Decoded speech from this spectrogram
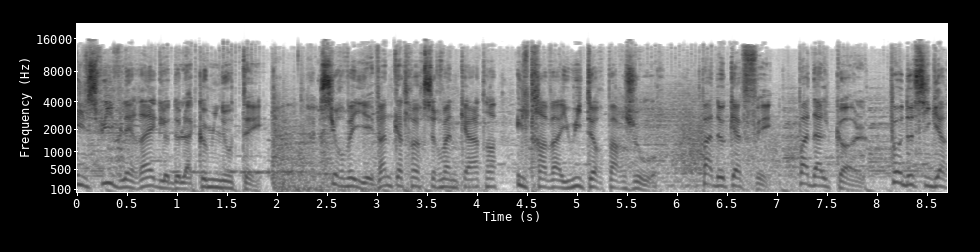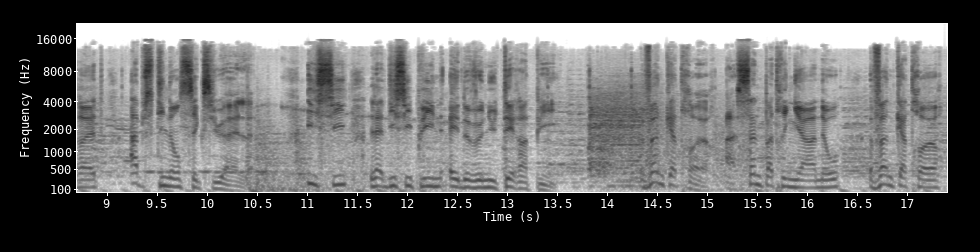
Ils suivent les règles de la communauté. Surveillés 24 heures sur 24, ils travaillent 8 heures par jour. Pas de café, pas d'alcool, peu de cigarettes, abstinence sexuelle. Ici, la discipline est devenue thérapie. 24 heures à San Patrignano, 24 heures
